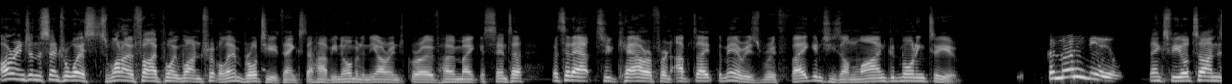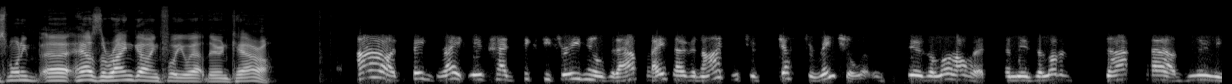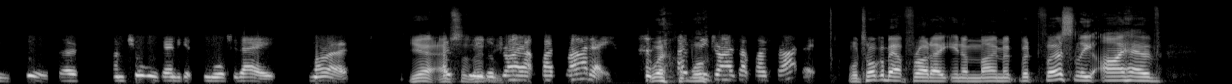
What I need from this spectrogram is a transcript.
Orange in the Central West's 105.1 Triple M brought to you thanks to Harvey Norman in the Orange Grove Homemaker Centre. Let's head out to Cowra for an update. The Mayor is Ruth Fagan. She's online. Good morning to you. Good morning, Neil. Thanks for your time this morning. Uh, how's the rain going for you out there in Cowra? Oh, it's been great. We've had 63 mils at our place overnight, which is just torrential. It was, there's a lot of it, and there's a lot of dark clouds looming still. So I'm sure we're going to get some more today, tomorrow. Yeah, absolutely. Hopefully it'll dry up by Friday. Well, Hopefully well- it dries up by Friday. We'll talk about Friday in a moment. But firstly, I have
